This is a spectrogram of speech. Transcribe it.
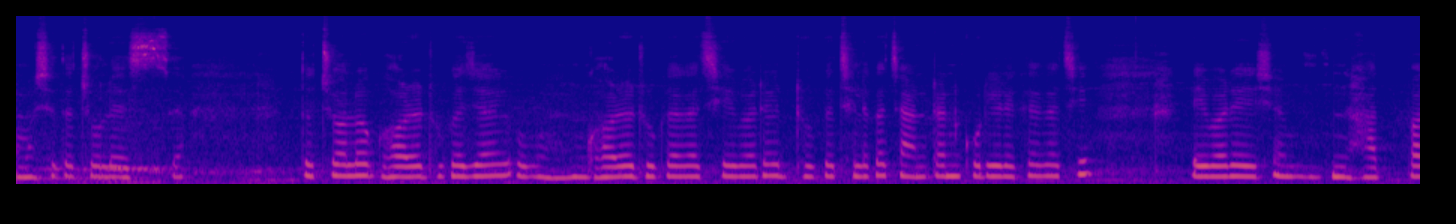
আমার সাথে চলে এসছে। তো চলো ঘরে ঢুকে যাই। ঘরে ঢুকে গেছি এবারে। ঢুকে ছেলেকে চান টান করিয়ে রেখে গেছি। এবারে এসে হাত পা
